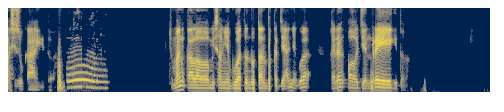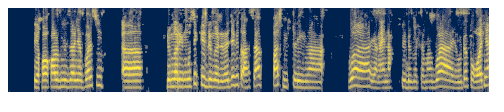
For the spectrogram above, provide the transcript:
masih suka gitu Hmm. cuman kalau misalnya buat tuntutan pekerjaan ya gue kadang all genre gitu Ya kalau kalau misalnya gue sih eh, dengerin musik ya dengerin aja gitu asal pas di telinga gue yang enak didengar sama gue ya udah pokoknya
